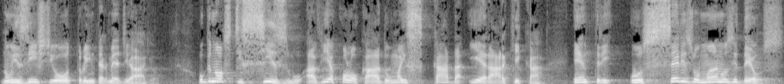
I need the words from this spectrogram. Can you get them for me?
Não existe outro intermediário. O gnosticismo havia colocado uma escada hierárquica entre os seres humanos e Deus.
